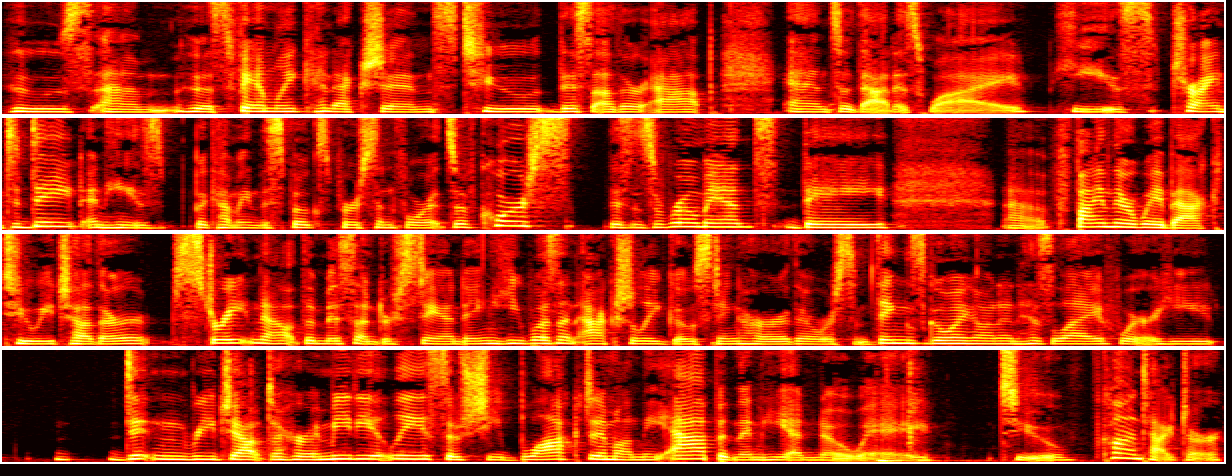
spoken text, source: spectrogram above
who's um, who has family connections to this other app and so that is why he's trying to date and he's becoming the spokesperson for it. So of course this is a romance. They uh, find their way back to each other, straighten out the misunderstanding. He wasn't actually ghosting her. There were some things going on in his life where he didn't reach out to her immediately, so she blocked him on the app, and then he had no way to contact her.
